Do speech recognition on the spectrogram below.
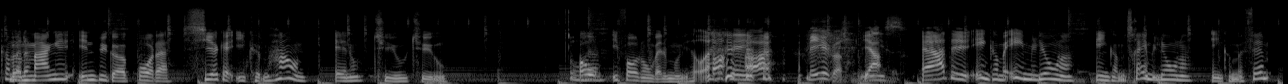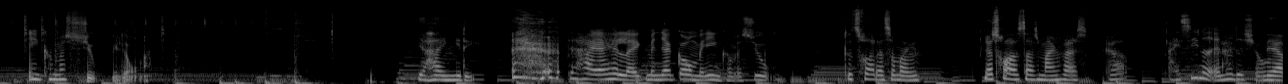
kom hvor mange indbyggere bor der cirka i København anno 2020? Og I får nogle valgmuligheder. Okay. Mega godt. Ja. Please. Er det 1,1 millioner, 1,3 millioner, 1,5, 1,7 millioner? Jeg har ingen idé. Det har jeg heller ikke, men jeg går med 1,7. Du tror, der er så mange? Jeg tror også, der er så mange faktisk. Ja. Ej, sig noget andet, det er sjovt. ja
